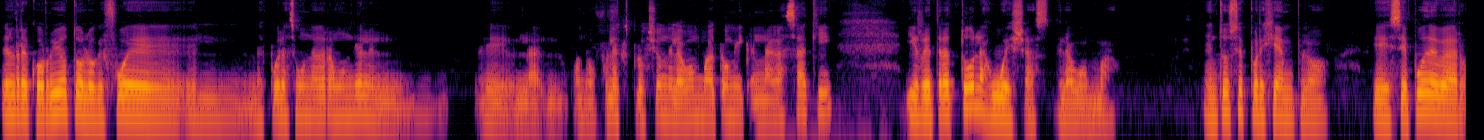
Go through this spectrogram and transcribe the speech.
Él recorrió todo lo que fue después de la Segunda Guerra Mundial, eh, cuando fue la explosión de la bomba atómica en Nagasaki, y retrató las huellas de la bomba. Entonces, por ejemplo, eh, se puede ver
